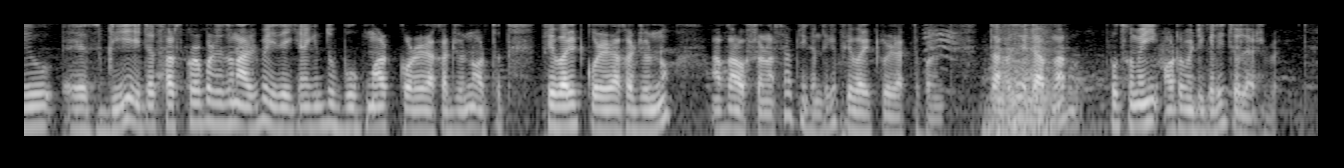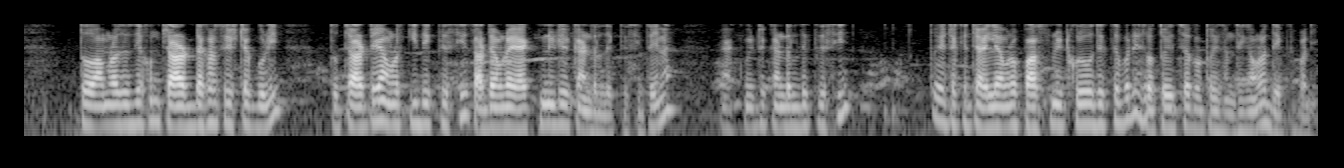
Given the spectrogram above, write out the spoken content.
ইউএসডি এটা সার্চ করার পর যখন আসবে, এই যে এখানে কিন্তু বুকমার্ক করে রাখার জন্য, অর্থাৎ ফেভারিট করে রাখার জন্য আপনার অপশন আছে, আপনি এখান থেকে ফেভারিট করে রাখতে পারেন। তাহলে এটা আপনার প্রথমেই অটোমেটিক্যালি চলে আসবে। তো আমরা যদি এখন চার্ট দেখার চেষ্টা করি, তো চার্টে আমরা কি দেখতেছি? চার্টে আমরা এক মিনিটের ক্যান্ডেল দেখতেছি, তাই না? এক মিনিটের ক্যান্ডেল দেখতেছি। তো এটাকে চাইলে আমরা পাঁচ মিনিট করেও দেখতে পারি, যত ইচ্ছা তত এখান থেকে আমরা দেখতে পারি।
